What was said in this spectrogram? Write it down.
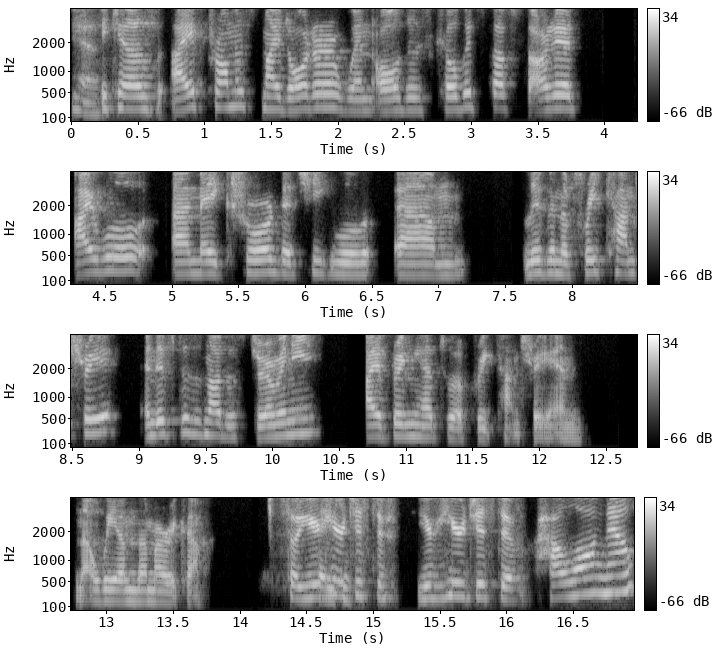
Yes. Because I promised my daughter when all this COVID stuff started, I will uh, make sure that she will um, live in a free country. And if this is not as Germany, I bring her to a free country. And now we are in America. So you're Thank here you. just a, you're here just a, how long now?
